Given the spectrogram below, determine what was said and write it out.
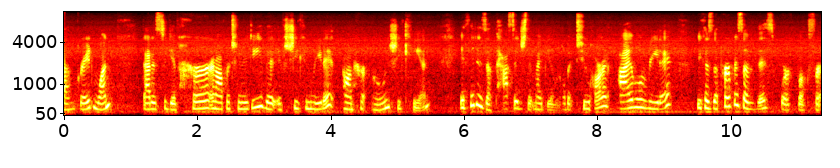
have grade one. That is to give her an opportunity that if she can read it on her own, she can. If it is a passage that might be a little bit too hard, I will read it because the purpose of this workbook for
